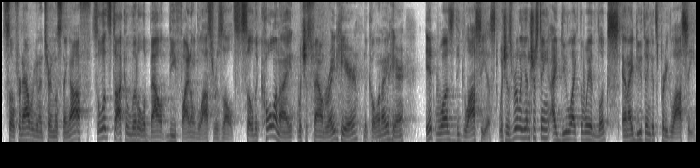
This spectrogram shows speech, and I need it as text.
So for now, we're gonna turn this thing off. So let's talk a little about the final gloss results. So the Collinite, which is found right here, the Collinite here, it was the glossiest, which is really interesting. I do like the way it looks, and I do think it's pretty glossy.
